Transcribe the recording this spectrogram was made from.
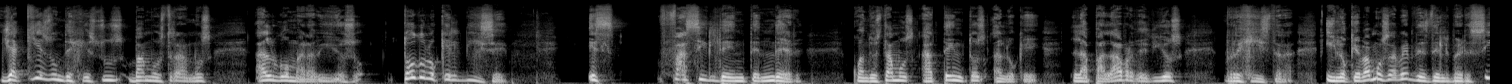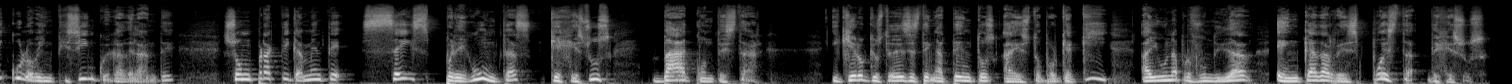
Y aquí es donde Jesús va a mostrarnos algo maravilloso. Todo lo que él dice es fácil de entender cuando estamos atentos a lo que la palabra de Dios registra. Y lo que vamos a ver desde el versículo 25 en adelante son prácticamente seis preguntas que Jesús va a contestar. Y quiero que ustedes estén atentos a esto, porque aquí hay una profundidad en cada respuesta de Jesús.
